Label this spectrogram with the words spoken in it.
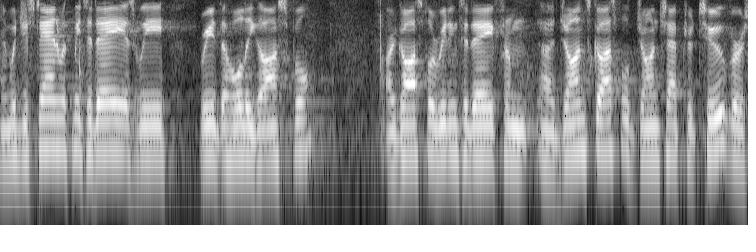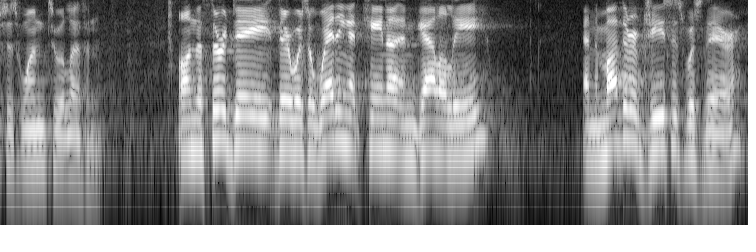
And would you stand with me today as we read the Holy Gospel? Our Gospel reading today from uh, John's Gospel, John chapter 2, verses 1 to 11. On the third day, there was a wedding at Cana in Galilee, and the mother of Jesus was there.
